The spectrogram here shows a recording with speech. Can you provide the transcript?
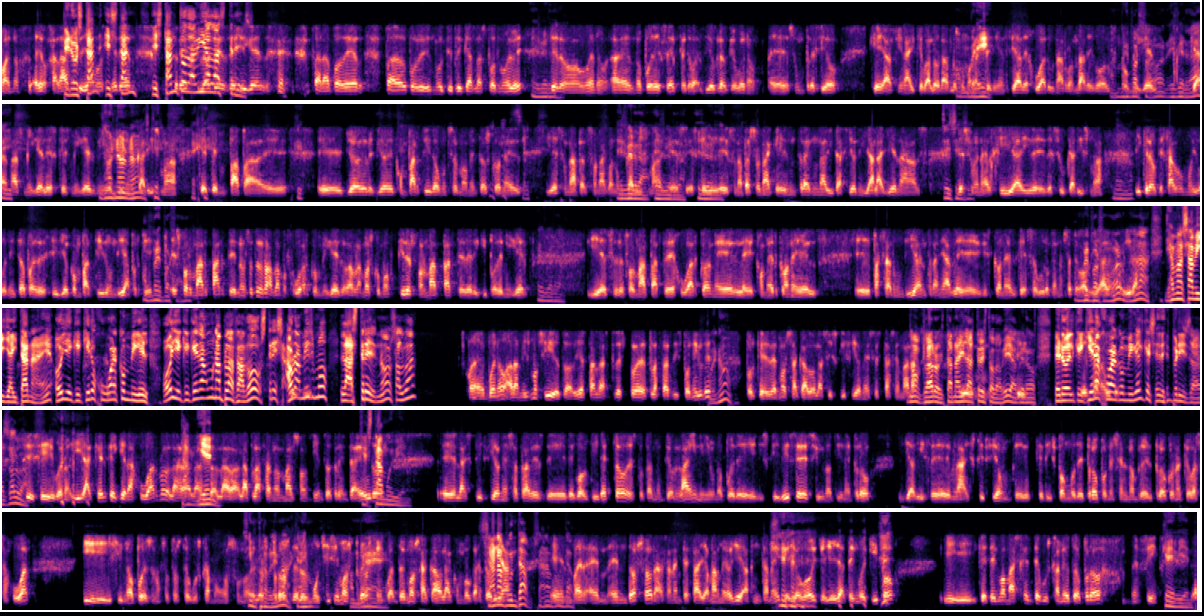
Bueno, eh, ojalá. Pero están, están, están todavía las tres. para poder para poder multiplicarlas por nueve. Pero bueno, no puede ser. Pero yo creo que bueno es un precio que al final hay que valorarlo como la experiencia de jugar una ronda de golf con Miguel. es verdad. Que además Miguel es que es Miguel, Miguel tiene un carisma que, te empapa. Eh, eh, yo, yo he compartido muchos momentos con él y es una persona con un carisma. es, es, una persona que entra en una habitación y ya la llenas de su energía y de, su carisma. Y creo que es algo muy bonito poder decir, yo he compartido un día, porque es formar parte, nosotros hablamos jugar con Miguel, hablamos como quieres formar parte de del equipo de Miguel. Y es formar parte de jugar con él, eh, comer con él, eh, pasar un día entrañable con él que seguro que no se te va a olvidar. Por favor, llamas a Villaitana, ¿eh? Oye, que quiero jugar con Miguel. Oye, que queda una plaza, dos, tres. Ahora mismo las tres, ¿no, Salva? Eh, bueno, ahora mismo sí, todavía están las tres plazas disponibles porque hemos sacado las inscripciones esta semana. No, claro, están ahí las tres todavía, pero pero el que quiera jugar con Miguel que se dé prisa, Salva. Sí, sí, bueno, y aquel que quiera jugarlo, la, la, plaza normal son 130 euros. Está muy bien. Eh, la inscripción es a través de, de Gol Directo, es totalmente online y uno puede inscribirse. Si uno tiene Pro, ya dice la inscripción que, que dispongo de Pro, pones el nombre del Pro con el que vas a jugar y si no, pues nosotros te buscamos uno de los, pros, de los muchísimos pros en cuanto hemos sacado la convocatoria. Se han apuntado, se han apuntado. En, dos horas han empezado a llamarme, oye, apúntame, que yo voy, que yo ya tengo equipo y que tengo más gente, búscame otro pro, en fin. Qué bien.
